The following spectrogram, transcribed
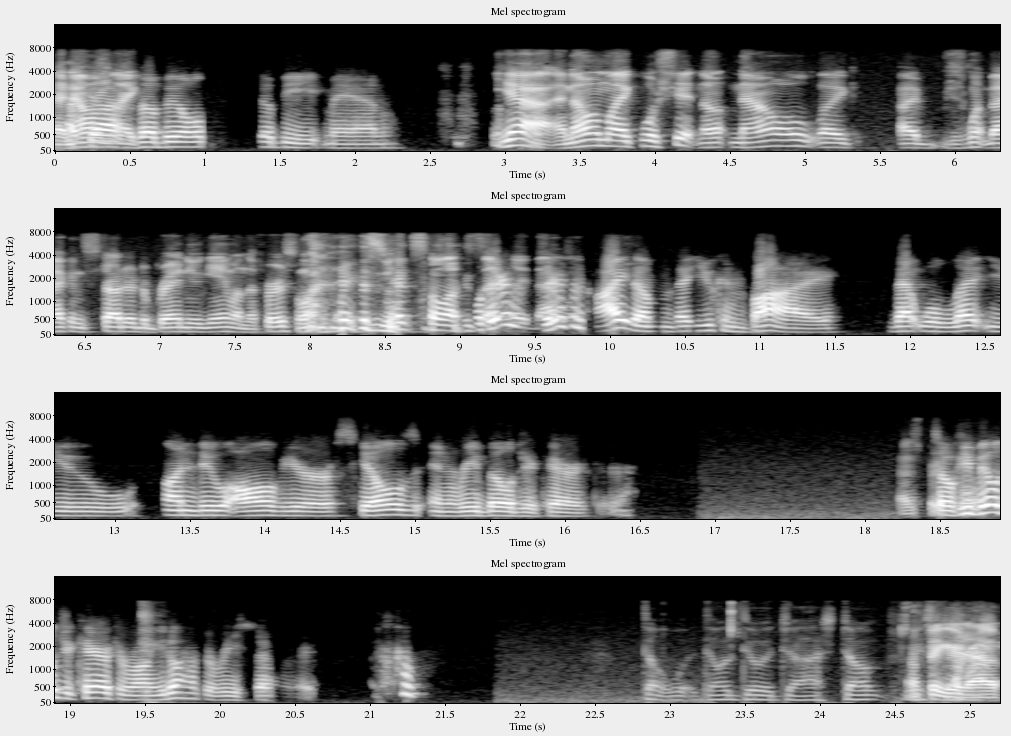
and now got I'm like, the build to beat, man. Yeah, and now I'm like, well, shit. No, now like I just went back and started a brand new game on the first one. it's been so long since Well, I there's played that there's one. an item that you can buy that will let you undo all of your skills and rebuild your character. That's pretty So if you build your character wrong, you don't have to restart. Don't don't do it, Josh. Don't. I'll figure it out.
